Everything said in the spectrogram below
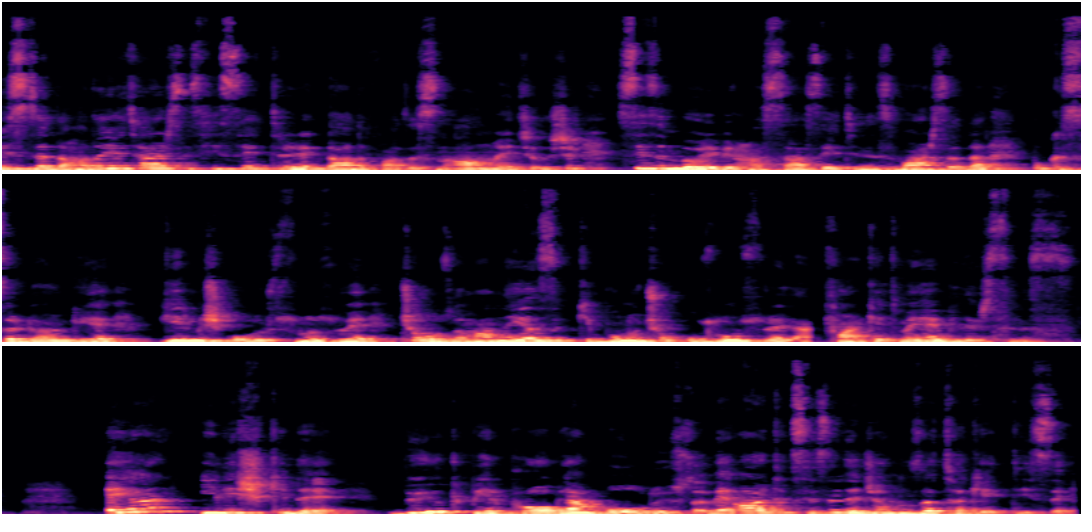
ve size daha da yetersiz hissettirerek daha da fazlasını almaya çalışır. Sizin böyle bir hassasiyetiniz varsa da bu kısır döngüye girmiş olursunuz ve çoğu zaman ne yazık ki bunu çok uzun süreler fark etmeyebilirsiniz. Eğer ilişkide büyük bir problem olduysa ve artık sizin de canınıza tak ettiyse,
